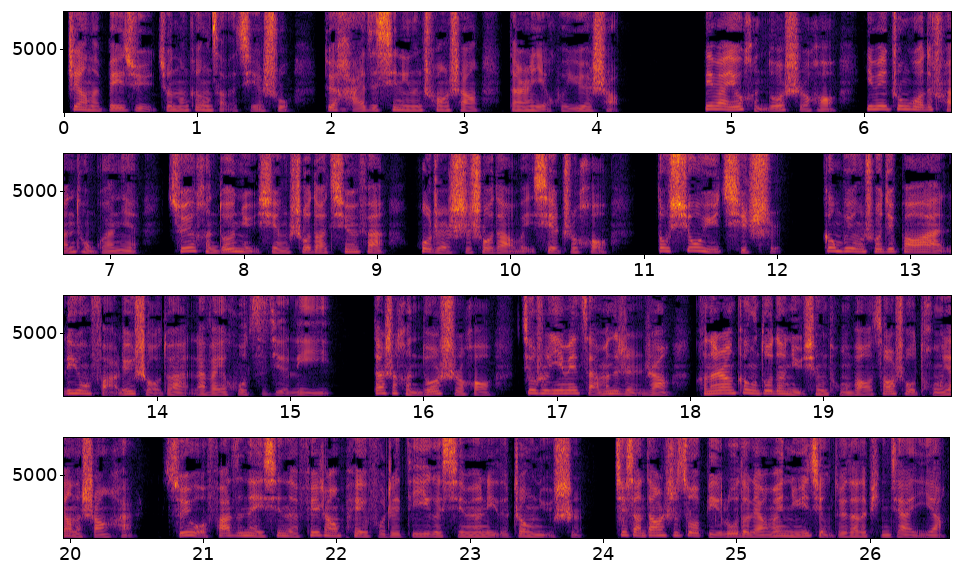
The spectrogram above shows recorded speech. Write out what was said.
这样的悲剧就能更早的结束，对孩子心灵的创伤当然也会越少。另外，有很多时候，因为中国的传统观念，所以很多女性受到侵犯或者是受到猥亵之后，都羞于启齿，更不用说去报案，利用法律手段来维护自己的利益。但是很多时候，就是因为咱们的忍让，可能让更多的女性同胞遭受同样的伤害。所以我发自内心的非常佩服这第一个新闻里的郑女士，就像当时做笔录的两位女警对她的评价一样，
